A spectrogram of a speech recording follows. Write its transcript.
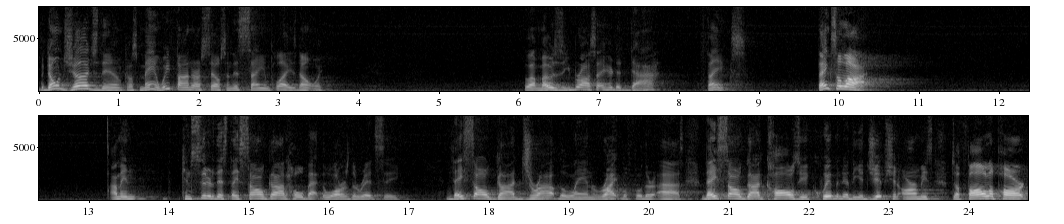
But don't judge them because, man, we find ourselves in this same place, don't we? Like Moses, you brought us out here to die? Thanks. Thanks a lot. I mean, consider this. They saw God hold back the waters of the Red Sea. They saw God dry up the land right before their eyes. They saw God cause the equipment of the Egyptian armies to fall apart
